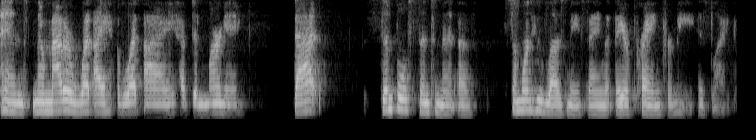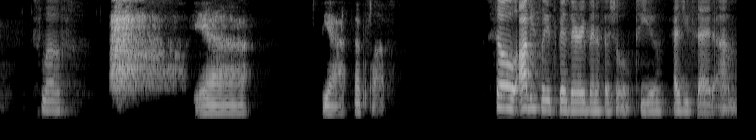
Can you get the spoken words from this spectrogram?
And no matter what I what I have been learning, that simple sentiment of someone who loves me saying that they are praying for me is like it's love. yeah, yeah, that's love. So obviously, it's been very beneficial to you, as you said. Um,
